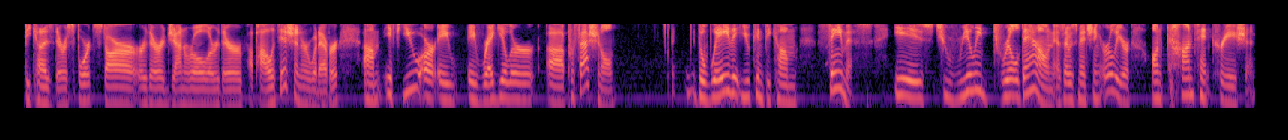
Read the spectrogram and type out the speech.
because they're a sports star or they're a general or they're a politician or whatever. Um, if you are a, a regular uh, professional, the way that you can become famous is to really drill down as i was mentioning earlier on content creation.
